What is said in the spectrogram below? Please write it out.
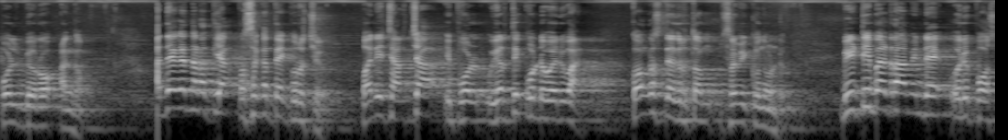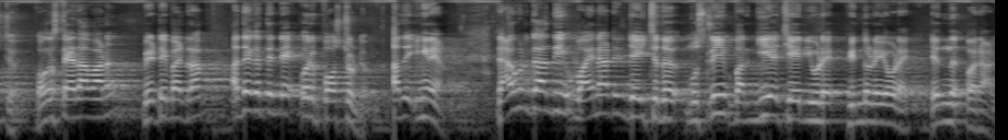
പോളിറ്റ് ബ്യൂറോ അംഗം. അദ്ദേഹം നടത്തിയ പ്രസംഗത്തെക്കുറിച്ച് വലിയ ചർച്ച ഇപ്പോൾ ഉയർത്തിക്കൊണ്ടുവരുവാൻ കോൺഗ്രസ് നേതൃത്വം ശ്രമിക്കുന്നുണ്ട്. വി ടി ബൽറാമിന്റെ ഒരു പോസ്റ്റ്. കോൺഗ്രസ് നേതാവാണ് വി ടി ബൽറാം. അദ്ദേഹത്തിന്റെ ഒരു പോസ്റ്റ് ഉണ്ട് അത് ഇങ്ങനെയാണ്. രാഹുൽ ഗാന്ധി വയനാട്ടിൽ ജയിച്ചത് മുസ്ലിം വർഗീയ ചേരിയുടെ പിന്തുണയോടെ എന്ന് ഒരാൾ.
